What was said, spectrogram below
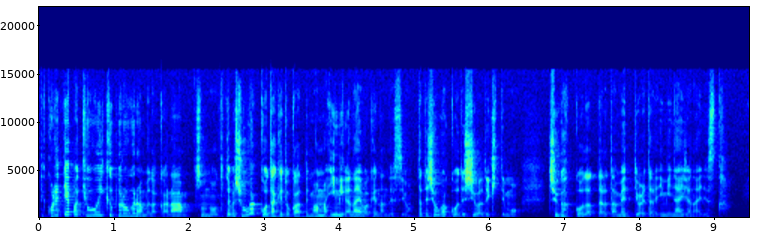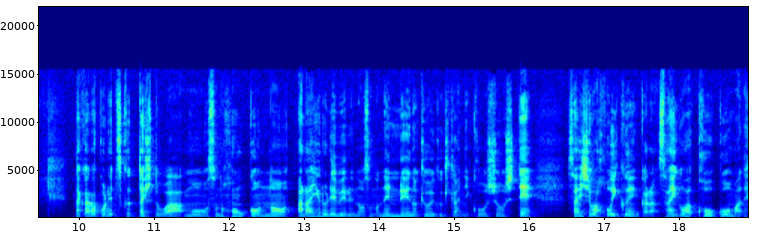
でこれってやっぱ教育プログラムだからその例えば小学校だけとかってもあんま意味がないわけなんですよ。だって小学校で手話できても中学校だったらダメって言われたら意味ないじゃないですか。だからこれ作った人はもうその香港のあらゆるレベルのその年齢の教育機関に交渉して最初は保育園から最後は高校まで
